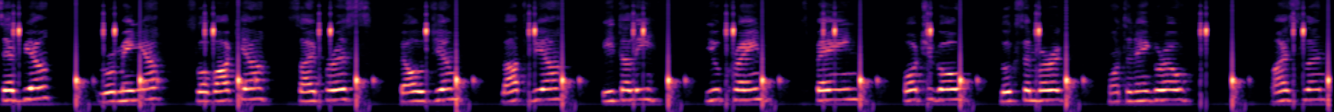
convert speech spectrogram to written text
Serbia, Romania, Slovakia, Cyprus, Belgium, Latvia, Italy, Ukraine, Spain, Portugal, Luxembourg, Montenegro, Iceland,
